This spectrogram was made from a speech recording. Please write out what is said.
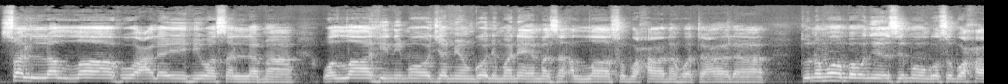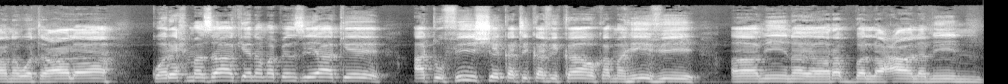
sallallahu alaihi wasallama wallahi ni moja miongoni mwa neema za allah subhanahu wa taala. Tunamwomba mwenyezi mungu subhanahu wa taala kwa rehma zake na mapenzi yake atufishe katika vikao kama hivi. Amina ya rabalalamin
